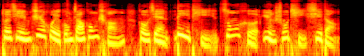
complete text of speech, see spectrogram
推进智慧公交工程，构建立体综合运输体系等。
